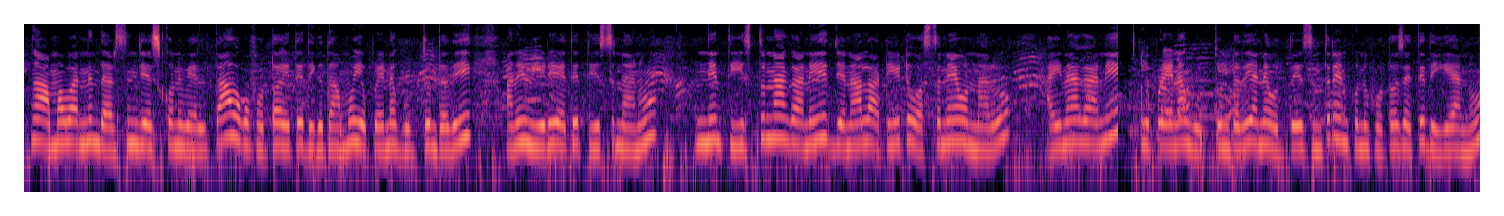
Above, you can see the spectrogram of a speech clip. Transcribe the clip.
ఇంకా అమ్మవారిని దర్శనం చేసుకొని వెళ్తా ఒక ఫోటో అయితే దిగుతాము ఎప్పుడైనా గుర్తుంటుంది అని వీడియో అయితే తీస్తున్నాను. నేను తీస్తున్నా కానీ జనాలు అటు ఇటు వస్తూనే ఉన్నారు. అయినా కానీ ఎప్పుడైనా గుర్తుంటుంది అనే ఉద్దేశంతో నేను కొన్ని ఫొటోస్ అయితే దిగాను.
